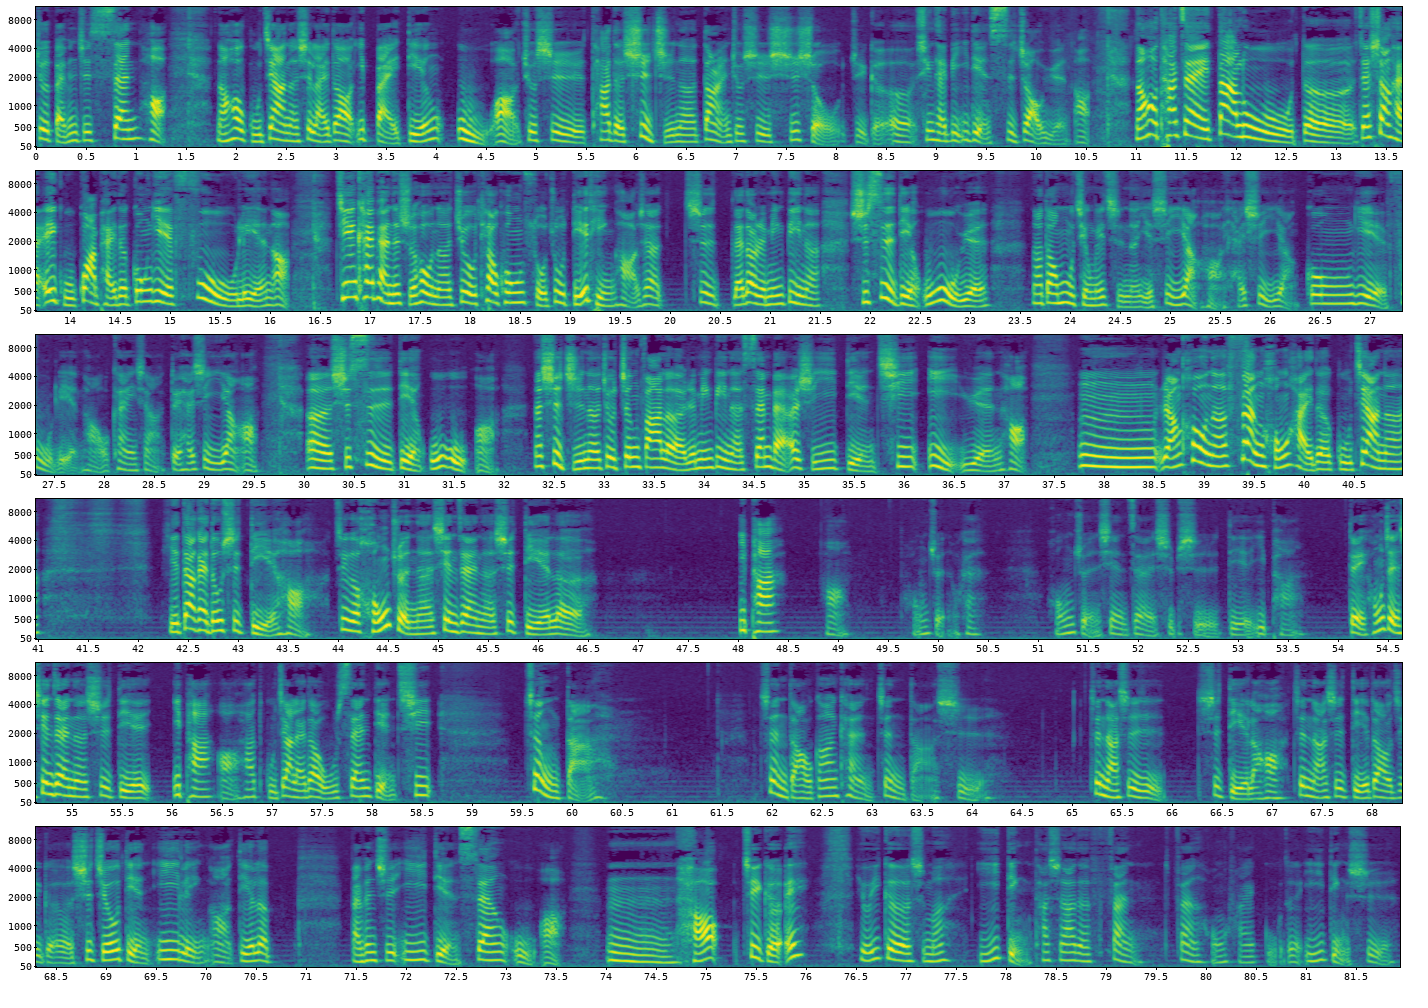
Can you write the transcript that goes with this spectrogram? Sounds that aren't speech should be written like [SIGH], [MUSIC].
就百分之三哈，然后股价呢是来到一百点五啊，就是它的市值呢，当然就是失守这个呃新台币一点四兆元啊。然后它在大陆的在上海 A 股挂牌的工业富联啊，今天开盘的时候呢就跳空锁住跌停哈，现在是来到人民币呢十四点五五元。那到目前为止呢，也是一样哈，还是一样。工业富联哈，我看一下，对，还是一样啊。呃，十四点五五啊，那市值呢就蒸发了人民币呢三百二十一点七亿元哈。嗯，然后呢，泛鸿海的股价呢也大概都是跌哈。这个红准呢现在呢是跌了一趴哈，红准我看。红准现在是不是跌一趴？对，红准现在呢是跌一趴啊，它股价来到五十三点七。正达，正达，我刚刚看正达是，正达是是跌了哈，正达是跌到这个十九点一零啊，跌了百分之一点三五啊。嗯，好，这个哎，有一个什么宜鼎，它是它的泛。泛红海股这个宜鼎是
